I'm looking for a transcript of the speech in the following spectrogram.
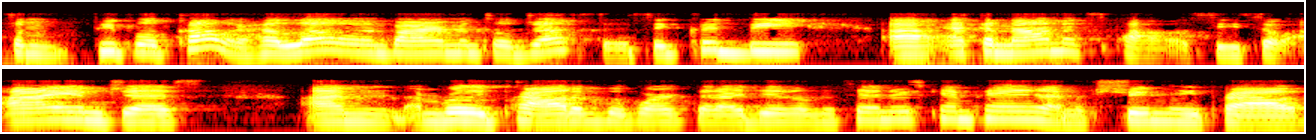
some people of color. Hello, environmental justice. It could be uh, economics policy. So I am just I'm, I'm really proud of the work that I did on the Sanders campaign. I'm extremely proud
